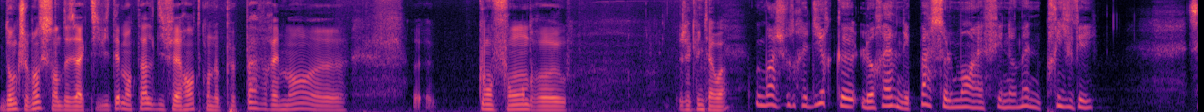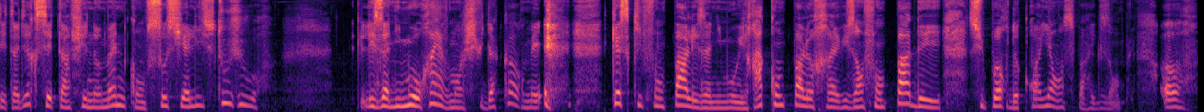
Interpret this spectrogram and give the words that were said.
Donc je pense que ce sont des activités mentales différentes qu'on ne peut pas vraiment euh, confondre. euh, Jacqueline Carrois Moi, je voudrais dire que le rêve n'est pas seulement un phénomène privé. C'est-à-dire que c'est un phénomène qu'on socialise toujours. Les animaux rêvent, moi je suis d'accord, mais qu'est-ce qu'ils font pas les animaux? Ils racontent pas leurs rêves, ils en font pas des supports de croyance, par exemple. Or,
